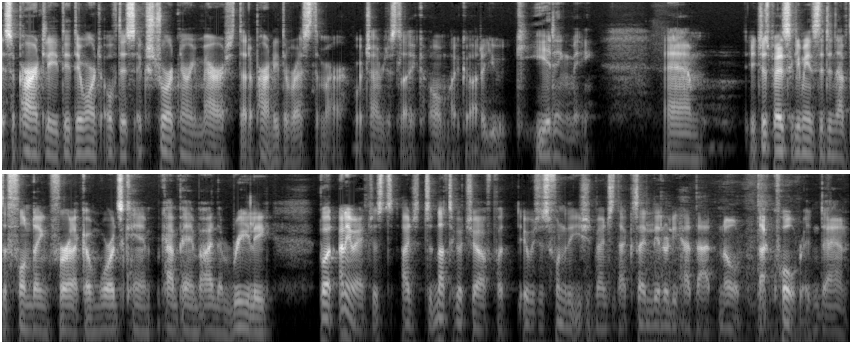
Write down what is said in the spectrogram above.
This apparently they, they weren't of this extraordinary merit that apparently the rest of them are. Which I'm just like, oh my god, are you kidding me? Um, it just basically means they didn't have the funding for like a awards cam- campaign behind them, really. But anyway, just I just not to cut you off, but it was just funny that you should mention that because I literally had that note, that quote written down.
